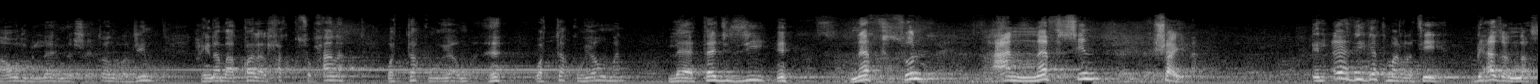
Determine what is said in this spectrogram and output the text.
أعوذ بالله من الشيطان الرجيم. حينما قال الحق سبحانه واتقوا يوم واتقوا يوما لا تجزي نفس عن نفس شيئا. الآية دي جت مرتين بهذا النص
